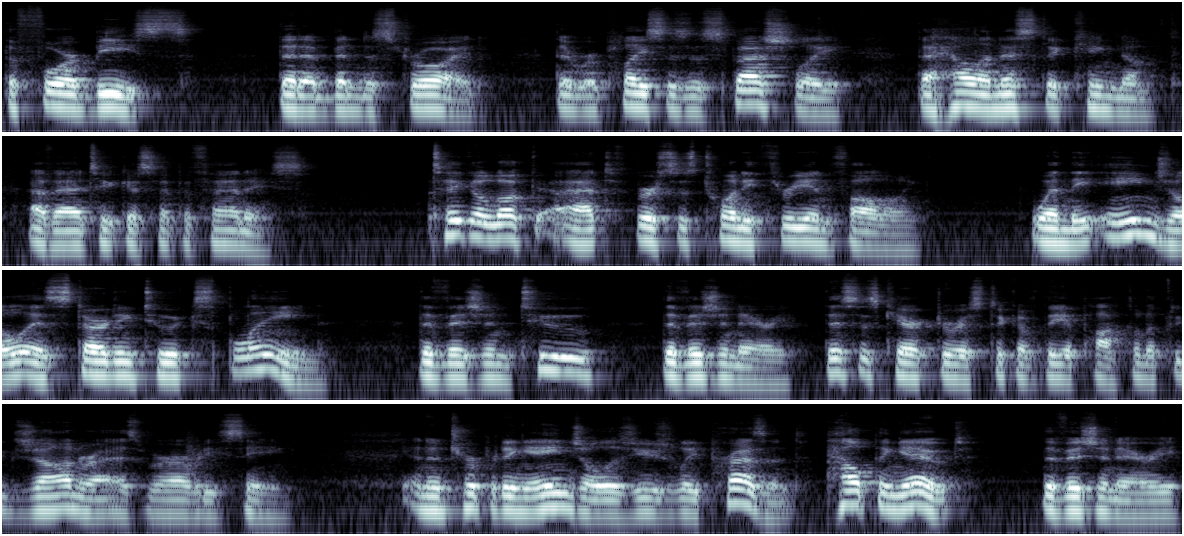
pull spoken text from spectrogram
the four beasts that have been destroyed, that replaces especially the Hellenistic kingdom of Antiochus Epiphanes. Take a look at verses 23 and following, when the angel is starting to explain the vision to the visionary. This is characteristic of the apocalyptic genre, as we're already seeing. An interpreting angel is usually present, helping out the visionary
